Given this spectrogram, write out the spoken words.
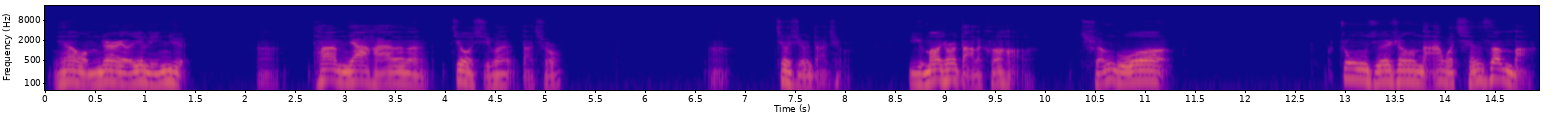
你看我们这儿有一邻居，啊，他们家孩子呢就喜欢打球，啊，就喜欢打球。羽毛球打的可好了，全国中学生拿过前三吧，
